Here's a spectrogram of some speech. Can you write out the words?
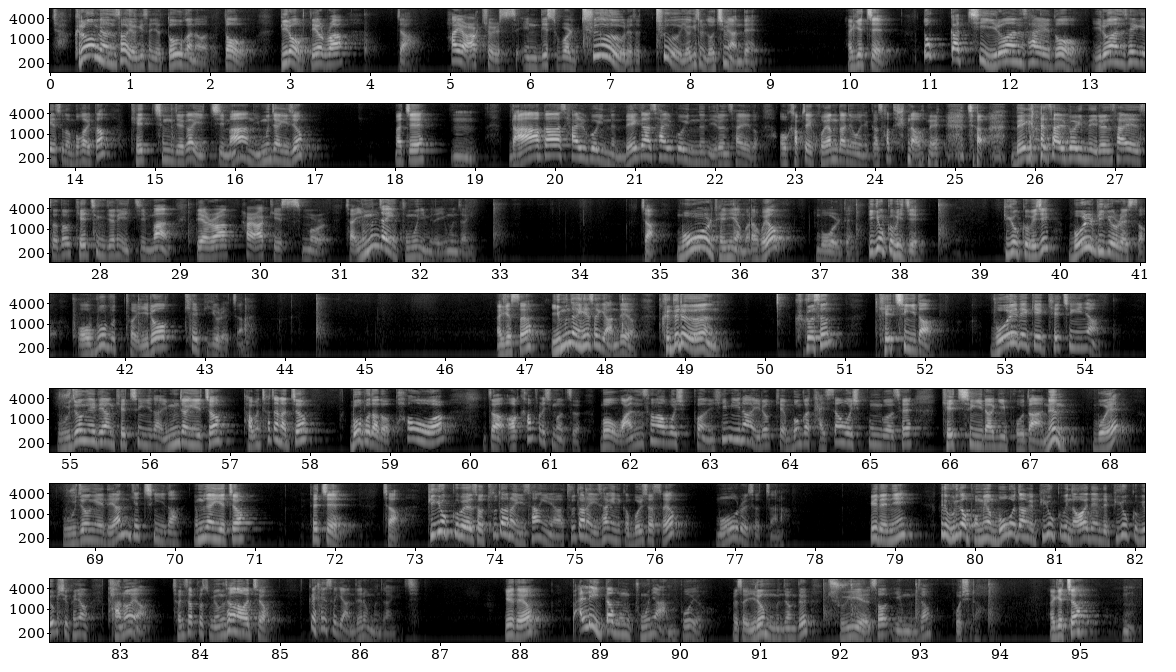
자, 그러면서 여기서 이제 thought가 나와요. though. 비록 there are 자, hierarchies in this world too. 그래서 too 여기서 놓치면 안 돼. 알겠지? 똑같이 이러한 사회도 이러한 세계에서도 뭐가 있다? 계층제가 있지만 이 문장이죠? 맞지? 음. 나가 살고 있는, 내가 살고 있는 이런 사회도, 어, 갑자기 고향 다녀오니까 사투리 나오네. 자, 내가 살고 있는 이런 사회에서도 계층제는 있지만, there are hierarchies more. 자, 이 문장이 구문입니다. 이 문장이. 자, more than이야. 뭐라고요? more than. 비교급이지? 비교급이지? 뭘 비교를 했어? of부터 이렇게 비교를 했잖아. 알겠어요? 이 문장의 해석이 안 돼요. 그들은 그것은 계층이다. 뭐에 대해 계층이냐? 우정에 대한 계층이다. 이 문장이 있죠? 답은 찾아놨죠? 무엇보다도 파워와 자, accomplishment, 뭐 완성하고 싶은 힘이나 이렇게 뭔가 달성하고 싶은 것의 계층이라기보다는 뭐에? 우정에 대한 계층이다. 이 문장이겠죠? 됐지? 자, 비교급에서 두 단어 이상이야. 두 단어 이상이니까 뭘 썼어요? 뭐를 썼잖아. 이해됐니? 근데 우리가 보면 뭐그 다음에 비교급이 나와야 되는데 비교급이 없이 그냥 단어야. 전사 플러스 명사가 나왔죠? 그 해석이 안 되는 문장이지. 이해돼요? 빨리 있다 보면 구문이 안 보여. 그래서 이런 문장들 주의해서 이 문장 보시라고. 알겠죠? 음.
